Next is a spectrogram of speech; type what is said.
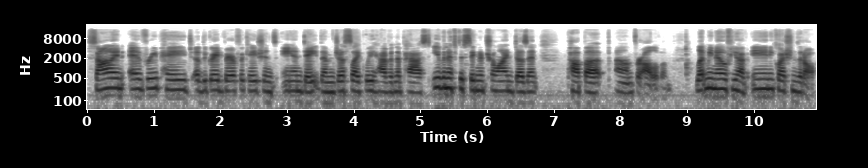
sign every page of the grade verifications and date them just like we have in the past, even if the signature line doesn't pop up um, for all of them. Let me know if you have any questions at all.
